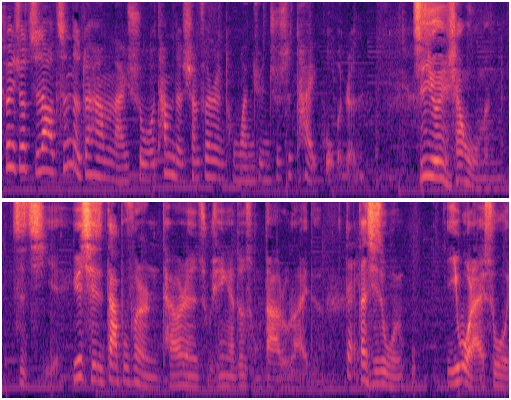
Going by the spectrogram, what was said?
所以就知道真的对他们来说，他们的身份认同完全就是泰国人。其实有点像我们。自己，因为其实大部分人台湾人的祖先应该都是从大陆来的。对。但其实我以我来说，我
